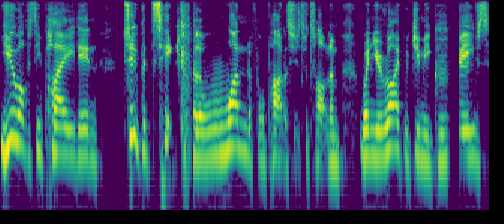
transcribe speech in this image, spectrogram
You obviously played in two particular wonderful partnerships for Tottenham when you arrived with Jimmy Greaves,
